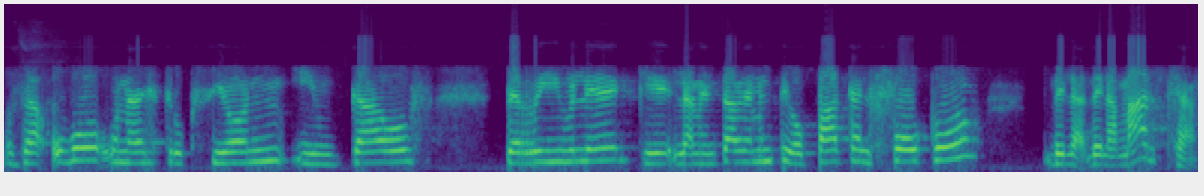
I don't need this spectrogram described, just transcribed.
o sea, hubo una destrucción y un caos terrible que lamentablemente opaca el foco de la, de la marcha,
